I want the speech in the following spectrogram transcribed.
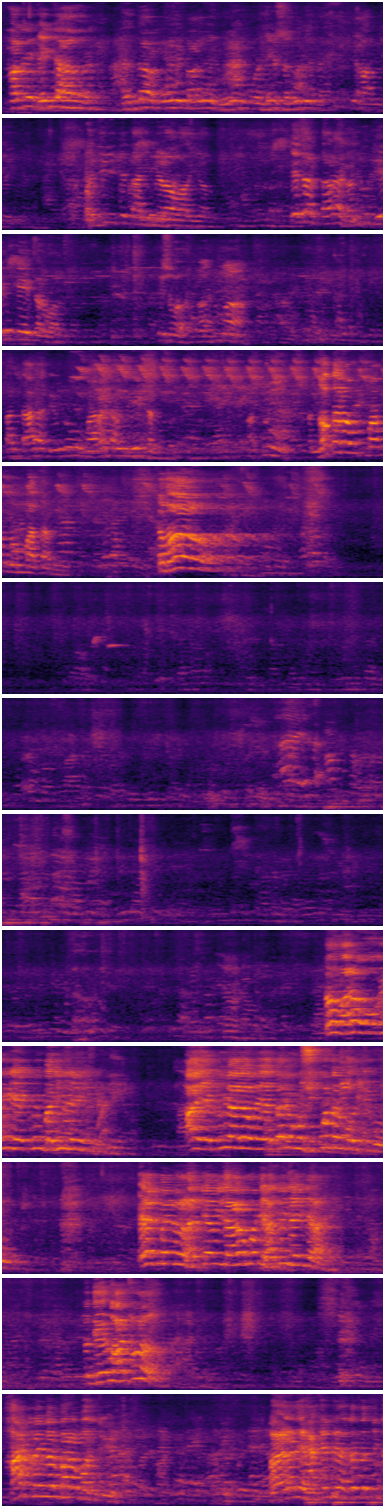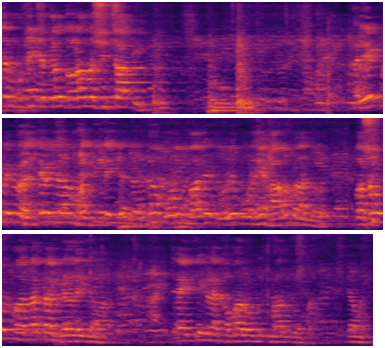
હાથે થઈ ગયા હવે ધંધા મોડી માનું ઘોડે મોઢે સમુદ્ર તકલીફ હારું થઈ ગયા બધી રીતે તારી મેળાવાળી આવ્યા એ તાર તારા ઘરનું જે કે કરવાનું ઈશ્વર. આત્મા અને તારા દેવનું મારા કામ એ કરશે આટલું નોકરા હું મારું માતા ભાઈ તમારો બની ગઈ. આ એકવી આવ્યા હોય અત્યારે હું એક મહિનો હત્યાવી દાડા મોટી હતી થઈ જાય. તો દેવું સાચું ને? હાથ રવિવાર બરાબર થયું બાયડાની હાથે બી અગરબત્તી કર મુઠ્ઠી ચકલો શીત ચાપી અને એક મહિનો હત્યાવી મહત્વી થઈ જાય. ગંગા પોણી મારે જોડે પોણે હારું ના દો બસો માતા તા ઘર લઈ જવા. એટલી કડા ખમારો મારું જમા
